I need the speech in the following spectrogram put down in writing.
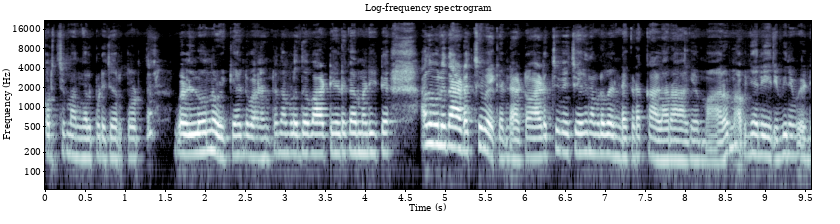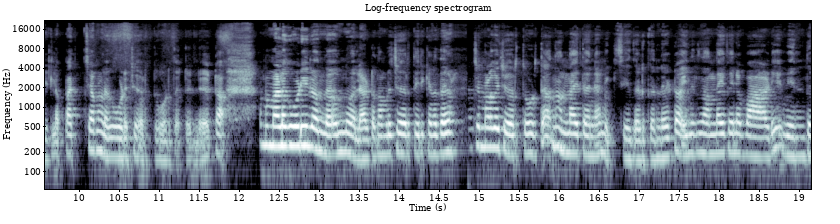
കുറച്ച് മഞ്ഞൾപ്പൊടി ചേർത്ത് കൊടുത്ത് വെള്ളമൊന്നും ഒഴിക്കാണ്ട് വേണം കേട്ടോ. നമ്മളിത് വാട്ടിയെടുക്കാൻ വേണ്ടിയിട്ട് അതുപോലെ ഇത് അടച്ച് വെക്കണ്ട കേട്ടോ. അടച്ച് വെച്ച് കഴിഞ്ഞാൽ നമ്മുടെ വെണ്ടയ്ക്കയുടെ കളറാകെ മാറും. അപ്പോൾ ഞാൻ എരിവിന് വേണ്ടിയിട്ടുള്ള പച്ചമുളക് കൂടെ ചേർത്ത് കൊടുത്തിട്ടുണ്ട് കേട്ടോ. അപ്പോൾ മുളക് പൊടിയിലൊന്നും ഒന്നുമല്ല കേട്ടോ. നമ്മൾ ചേർത്തിരിക്കുന്നത് പച്ചമുളക് ചേർത്ത് കൊടുത്ത് നന്നായി തന്നെ മിക്സ് ചെയ്തെടുക്കുന്നത് കേട്ടോ. ഇനി നന്നായി തന്നെ വാടി വെന്ത്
